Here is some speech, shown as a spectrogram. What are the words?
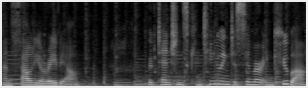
and Saudi Arabia. With tensions continuing to simmer in Cuba,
